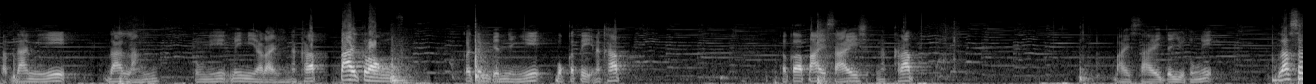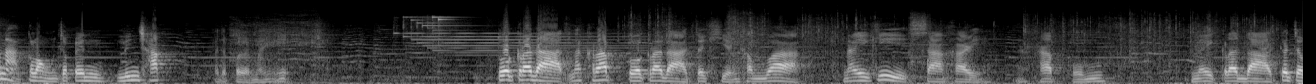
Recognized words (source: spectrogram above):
กับด้านนี้ด้านหลัง ตรงนี้ไม่มีอะไรนะครับ ใต้กล่องก็จะเป็นอย่างนี้ปกตินะครับ แล้วก็ป้ายไซส์นะครับป้ายไซส์จะอยู่ตรงนี้ ลักษณะกล่องจะเป็นลิ้นชักก็จะเปิดมาอย่างนี้ ตัวกระดาษนะครับ ตัวกระดาษจะเขียนคำว่า Nike s a k a i นะครับผมในกระดาษก็จะ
